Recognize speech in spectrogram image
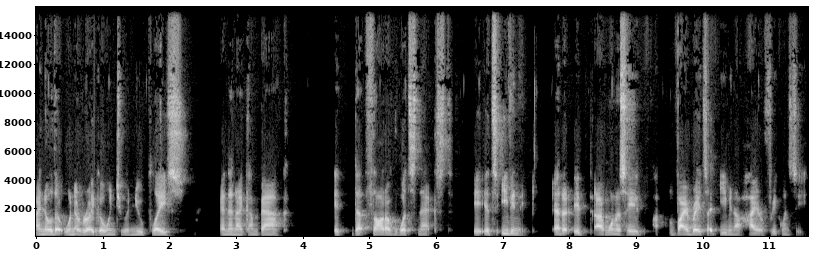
I know that whenever i go into a new place and then i come back it that thought of what's next it, it's even at a, it i want to say it vibrates at even a higher frequency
